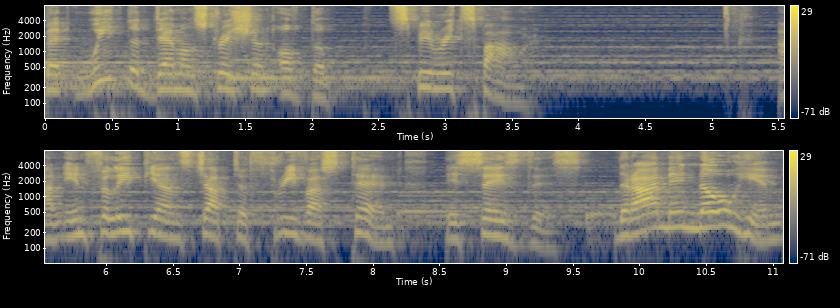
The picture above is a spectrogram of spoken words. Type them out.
but with the demonstration of the Spirit's power." And in Philippians chapter 3 verse 10, it says this, that I may know him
